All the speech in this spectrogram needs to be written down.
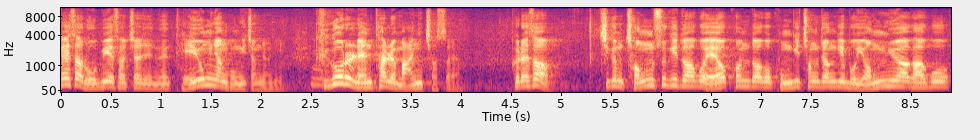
회사 로비에 설치해져 있는 대용량 공기청정기 그거를 렌탈을 많이 쳤어요. 그래서 지금 정수기도 하고 에어컨도 하고 공기청정기 뭐 영유아가구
